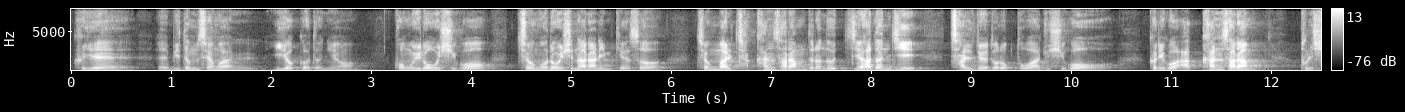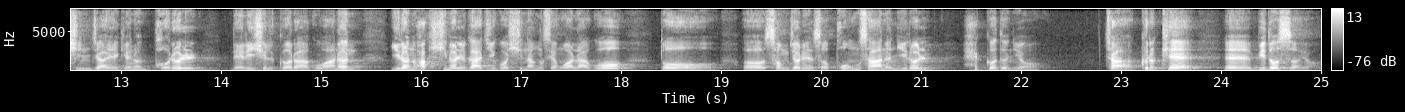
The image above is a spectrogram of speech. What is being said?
그의 믿음 생활이었거든요. 공의로우시고 정의로우신 하나님께서 정말 착한 사람들은 어찌하든지 잘 되도록 도와주시고 그리고 악한 사람, 불신자에게는 벌을 내리실 거라고 하는 이런 확신을 가지고 신앙생활하고 또 어, 성전에서 봉사하는 일을 했거든요. 자, 그렇게 에, 믿었어요.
